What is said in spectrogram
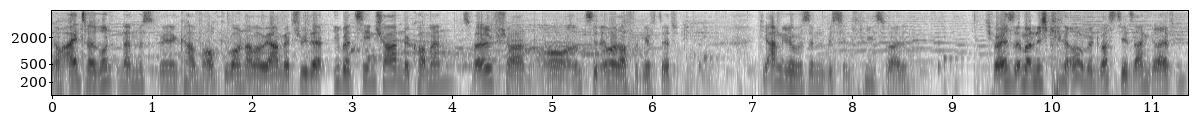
Noch ein, zwei Runden, dann müssten wir den Kampf auch gewonnen haben, aber wir haben jetzt wieder über 10 Schaden bekommen. 12 Schaden. Oh, und sind immer noch vergiftet. Die Angriffe sind ein bisschen fies, weil ich weiß immer nicht genau, mit was die jetzt angreifen.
